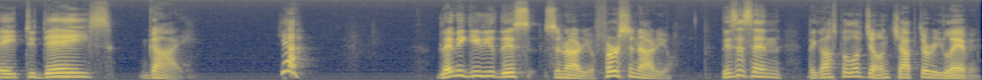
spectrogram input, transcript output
a today's guy. Yeah. Let me give you this scenario. First scenario. This is in the Gospel of John, chapter 11.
